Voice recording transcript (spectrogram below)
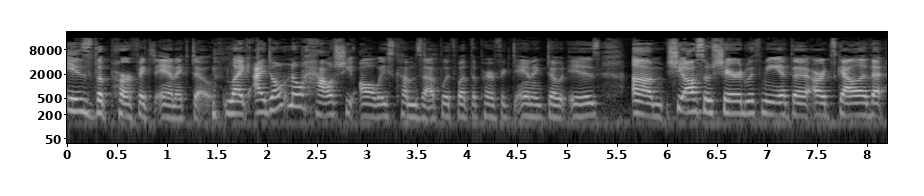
is the perfect anecdote. Like I don't know how she always comes up with what the perfect anecdote is. Um, she also shared with me at the arts gala that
